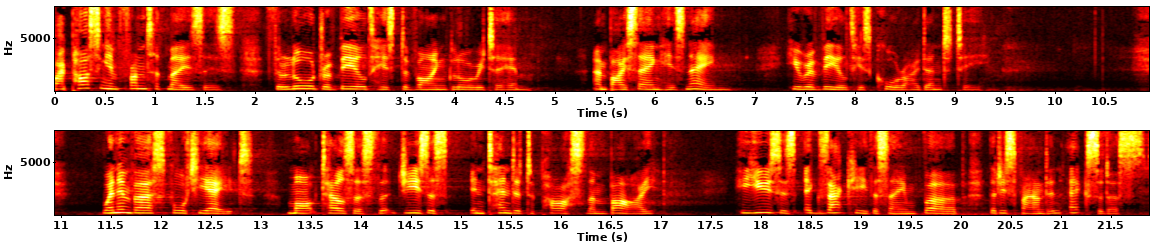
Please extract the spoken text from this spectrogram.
By passing in front of Moses, the Lord revealed his divine glory to him, and by saying his name, he revealed his core identity. When in verse 48, Mark tells us that Jesus intended to pass them by, he uses exactly the same verb that is found in Exodus.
